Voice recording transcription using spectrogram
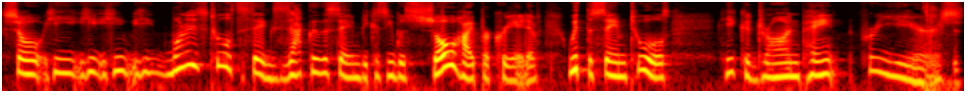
So he, he, he, he wanted his tools to stay exactly the same because he was so hyper creative with the same tools, he could draw and paint for years.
